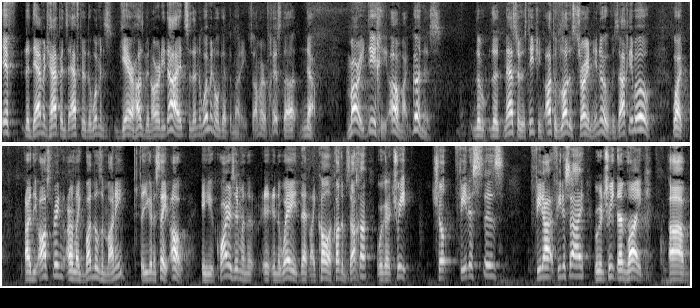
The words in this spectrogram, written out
if the damage happens after the woman's ger husband already died, so then the woman will get the money. So Amar Rav Chisda, no. Mari Dichi, oh my goodness. The, the master of this teaching, Atu Vladis Shorin Ninu, Vizachibu. What? Are the offspring are like bundles of money that you're going to say, oh, he acquires him in the, in the way that like Kol Akadim Zacha, we're going to treat fetuses, fetusi, we're going to treat them like, um,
